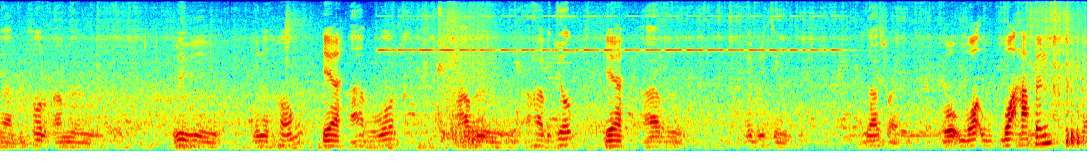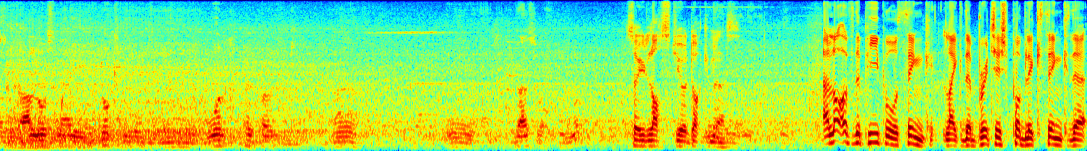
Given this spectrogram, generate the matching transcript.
Yeah, before I'm uh, living in a home. Yeah. I have work. I have, I have a job. Yeah. I have everything. That's why. What what what happened? I lost my document, uh, work paper. Uh, uh, that's why, you know. So you lost your documents. A lot of the people think, like the British public think that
